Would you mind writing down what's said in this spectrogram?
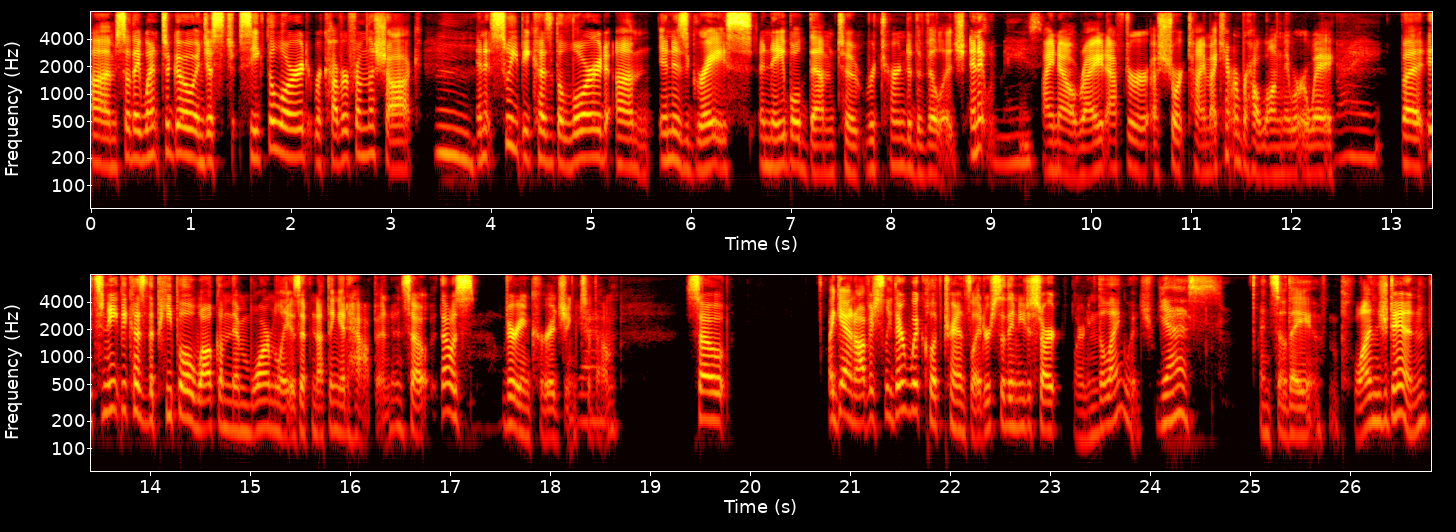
Um, so they went to go and just seek the Lord, recover from the shock. Mm. And it's sweet because the Lord, um, in His grace, enabled them to return to the village. And it, amazing. I know, right? After a short time, I can't remember how long they were away, Right. but it's neat because the people welcomed them warmly as if nothing had happened. And so that was very encouraging to them. So, again, obviously, they're Wycliffe translators, so they need to start learning the language. Yes. And so they plunged in.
